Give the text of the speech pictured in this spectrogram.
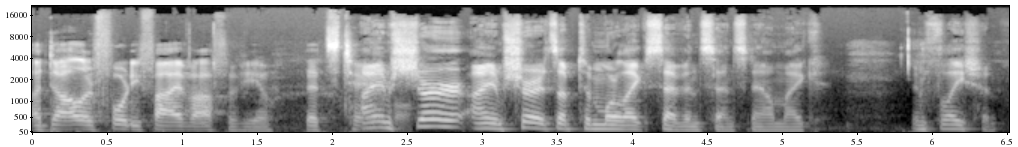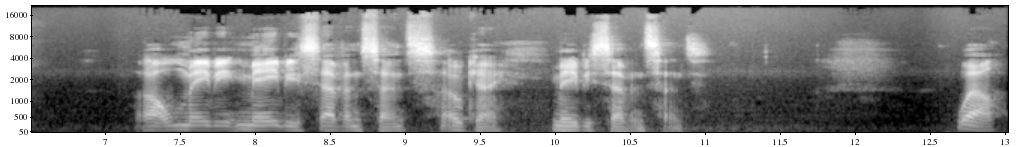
a dollar forty five off of you. That's terrible. I am sure. I am sure it's up to more like seven cents now, Mike. Inflation. Oh, maybe maybe seven cents. Okay, maybe seven cents. Well,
